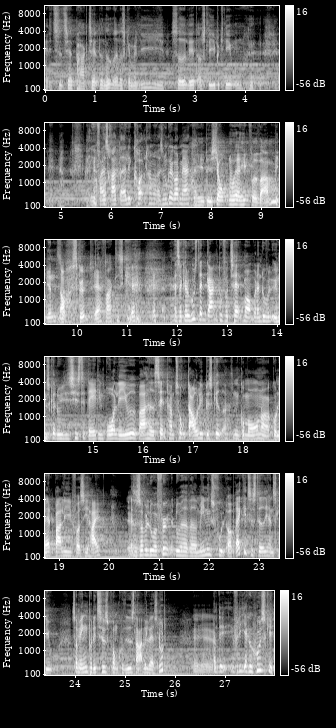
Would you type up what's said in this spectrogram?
er det tid til at pakke teltet ned, eller skal man lige sidde lidt og slibe kniven? Ej, det er faktisk ret, der er lidt koldt her nu. Altså nu kan jeg godt mærke det. Ej, det er sjovt. Nu har jeg helt fået varme igen. Nå, skønt. Ja, faktisk. Ja. Altså, kan du huske den gang, du fortalte mig om, hvordan du ville ønske, at du i de sidste dage, din bror levede, bare havde sendt ham to daglige beskeder, sådan godmorgen og godnat, bare lige for at sige hej? Ja. Altså, så ville du have følt, at du havde været meningsfuldt og oprigtigt til stede i hans liv, som ingen på det tidspunkt kunne vide snart ville være slut. Øh. Jamen, det, fordi jeg kan huske,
